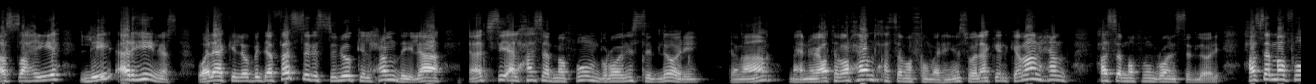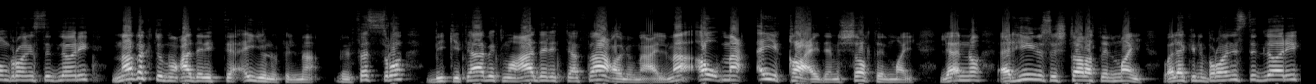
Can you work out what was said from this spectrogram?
الصحيح لأرهينيوس ولكن لو بدي أفسر السلوك الحمضي ل HCl حسب مفهوم برونستد لوري تمام؟ مع إنه يعتبر حمض حسب مفهوم ارهينس ولكن كمان حمض حسب مفهوم برونستد لوري. حسب مفهوم برونستد لوري ما بكتب معادله تأينه في الماء. بنفسره بكتابة معادلة تفاعله مع الماء أو مع أي قاعدة مش شرط المي لأنه أرهينوس اشترط المي ولكن برونستد لوري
